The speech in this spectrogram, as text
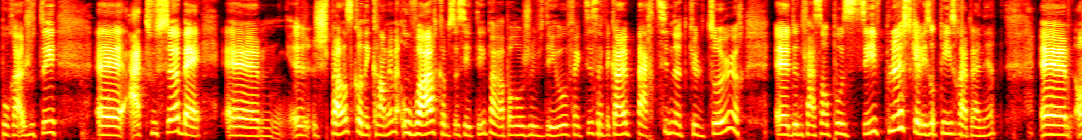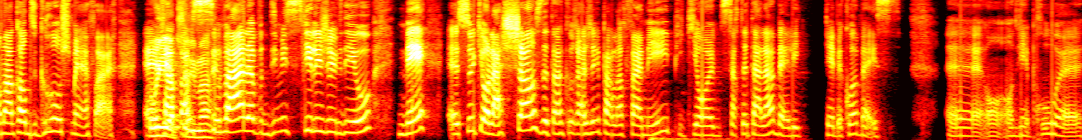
pour ajouter euh, à tout ça, ben, euh, je pense qu'on est quand même ouvert comme société par rapport aux jeux vidéo. Fait que, ça fait quand même partie de notre culture d'une façon positive, plus que les autres pays sur la planète. on a encore du gros chemin à faire. oui, absolument. souvent là, pour démystifier les jeux vidéo, mais ceux qui ont la chance de t'encourager par leur famille puis qui ont un certain talent, ben, les Québécois, ben, euh, on, devient pro euh,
